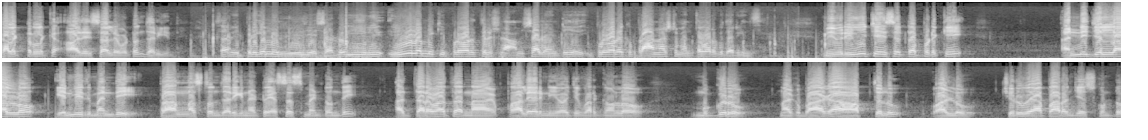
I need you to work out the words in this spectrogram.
కలెక్టర్లకు ఆదేశాలు ఇవ్వటం జరిగింది. సార్ ఇప్పటికే మీరు రివ్యూ చేశారు. ఈ రివ్యూలో మీకు ఇప్పటివరకు తెలిసిన అంశాలు ఏంటి ఇప్పటివరకు ప్రాణ నష్టం ఎంతవరకు జరిగింది సార్? మేము రివ్యూ చేసేటప్పటికి అన్ని జిల్లాల్లో ఎనిమిది మంది ప్రాణ నష్టం జరిగినట్టు అసెస్మెంట్ ఉంది. అది తర్వాత నా పాలేరు నియోజకవర్గంలో ముగ్గురు నాకు బాగా ఆప్తులు. వాళ్ళు చిరు వ్యాపారం చేసుకుంటూ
